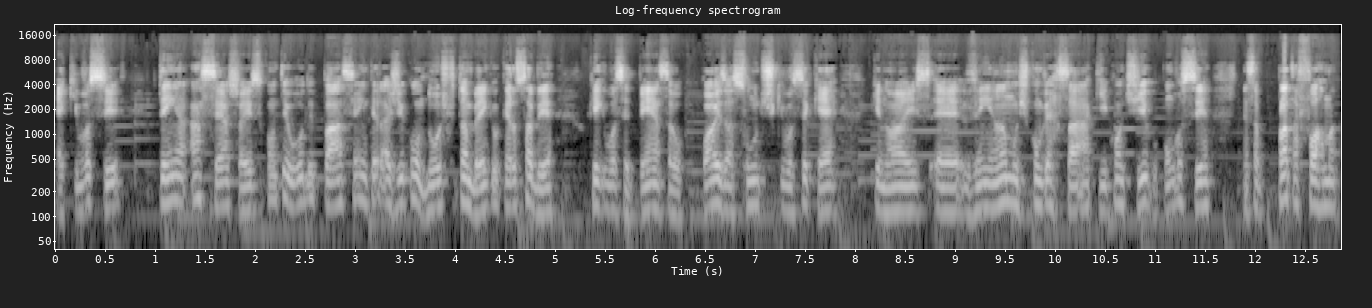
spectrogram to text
é que você tenha acesso a esse conteúdo e passe a interagir conosco também, que eu quero saber o que, que você pensa, quais assuntos que você quer que nós é, venhamos conversar aqui contigo, com você, nessa plataforma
